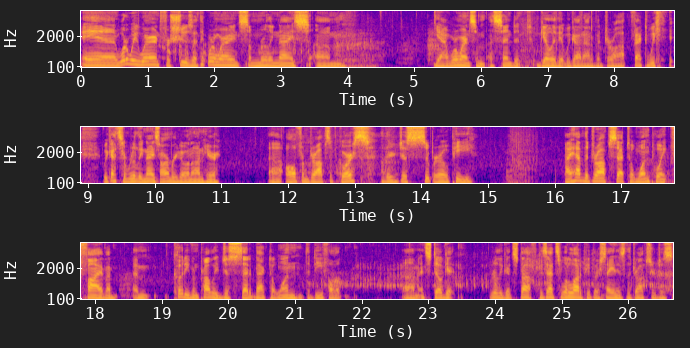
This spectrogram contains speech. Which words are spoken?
And what are we wearing for shoes? I think we're wearing some really nice, um, yeah, we're wearing some Ascendant Ghillie that we got out of a drop. In fact, we we got some really nice armor going on here. Uh, all from drops, of course. They're just super OP. I have the drop set to 1.5. I, I could even probably just set it back to 1, the default, um, and still get really good stuff. Because that's what a lot of people are saying is the drops are just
